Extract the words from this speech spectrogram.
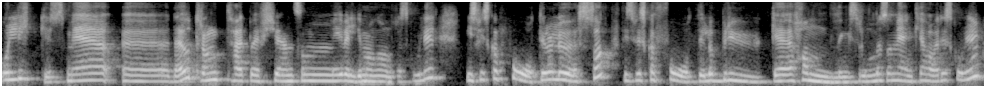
å lykkes med Det er jo trangt her på F21 som i veldig mange andre skoler. Hvis vi skal få til å løse opp, hvis vi skal få til å bruke handlingsrommet som vi egentlig har i skolen,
